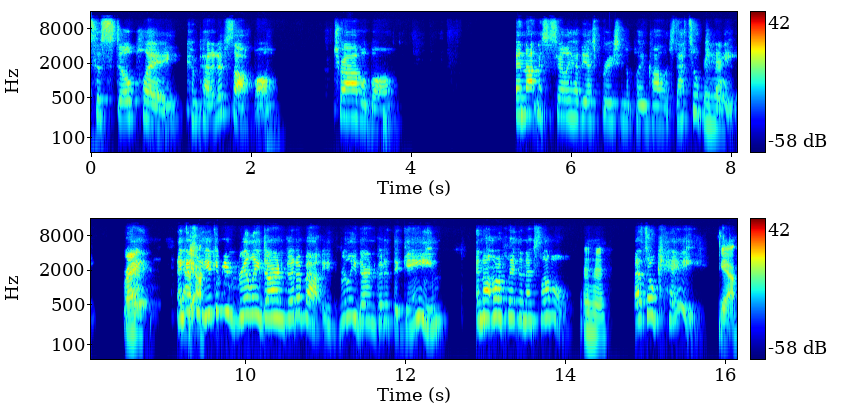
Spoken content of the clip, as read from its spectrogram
to still play competitive softball, travel ball, and not necessarily have the aspiration to play in college. That's okay, right? And guess Yeah. what? You can be really darn good about it, really darn good at the game and not want to play at the next level. hmm That's okay. Yeah.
